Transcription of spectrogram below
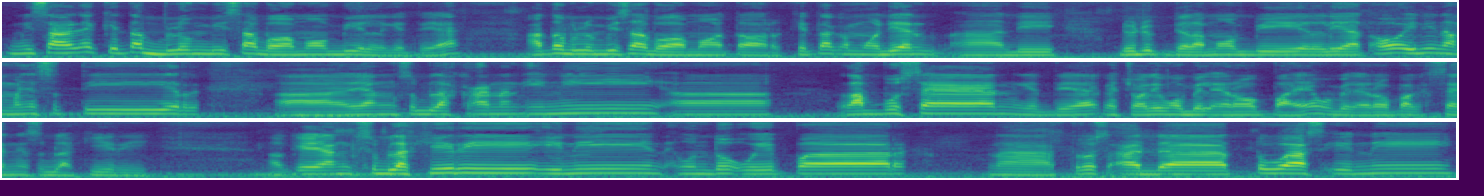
misalnya kita belum bisa bawa mobil gitu ya. Atau belum bisa bawa motor. Kita kemudian uh, di duduk dalam mobil lihat oh ini namanya setir. Uh, yang sebelah kanan ini uh, lampu sen gitu ya. Kecuali mobil Eropa ya mobil Eropa sennya sebelah kiri. Oke yang sebelah kiri ini untuk wiper Nah, terus ada tuas ini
